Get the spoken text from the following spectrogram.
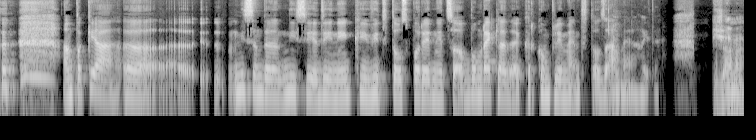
Ampak ja, uh, mislim, da nisi edini, ki vidi to usporednico. Bom rekla, da je kar kompliment to za me. Pižama.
